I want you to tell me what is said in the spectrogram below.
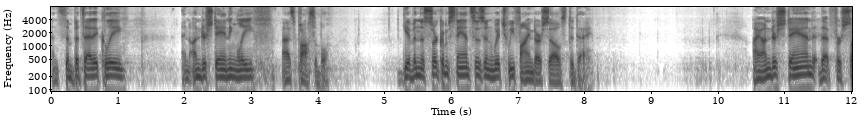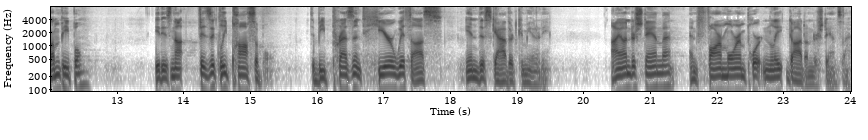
and sympathetically and understandingly as possible, given the circumstances in which we find ourselves today. I understand that for some people, it is not physically possible to be present here with us in this gathered community. I understand that, and far more importantly, God understands that.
